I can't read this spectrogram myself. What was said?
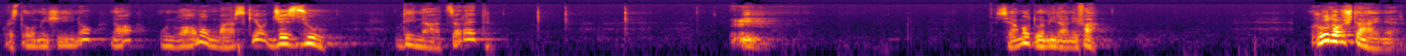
questo omicino, no? un uomo, un maschio, Gesù di Nazareth, siamo duemila anni fa. Rudolf Steiner,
